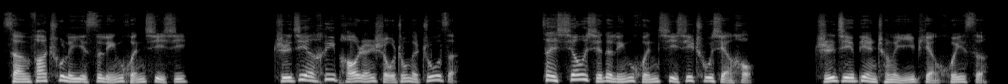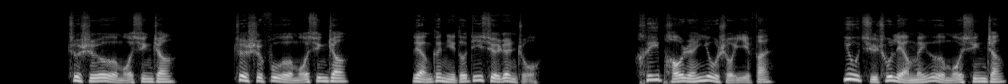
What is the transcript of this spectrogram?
散发出了一丝灵魂气息。只见黑袍人手中的珠子。”在萧协的灵魂气息出现后，直接变成了一片灰色。这是恶魔勋章，这是副恶魔勋章，两个你都滴血认主。黑袍人右手一翻，又取出两枚恶魔勋章，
